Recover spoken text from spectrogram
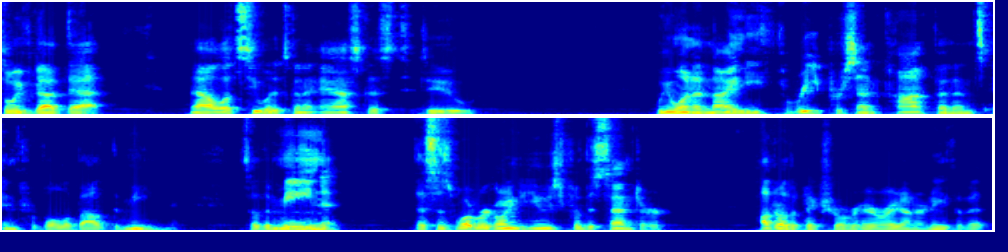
So we've got that. Now let's see what it's going to ask us to do. We want a 93% confidence interval about the mean. So the mean, this is what we're going to use for the center. I'll draw the picture over here right underneath of it.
